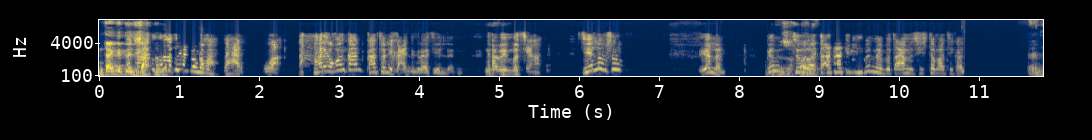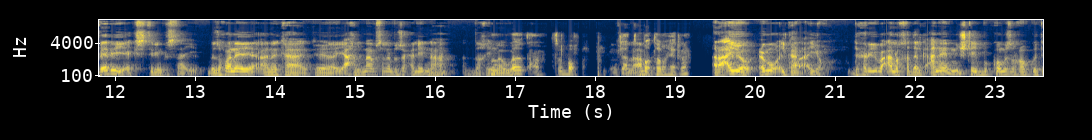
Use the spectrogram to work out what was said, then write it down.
እንታይ ግዲ በቃ ዛሕተመ ዓዲግራት እያ ደብለካ ድሓር ዋ ሃሪ ኮንካን ካቶሊክ ዓዲግራት የለን ናበይ መፂኻ የለን ስሩ የለን ግን ብዝኾነ ኣተኣታትዮም ግን ብጣዕሚ ሲስተማቲክ ቨሪ ኤክስትሪም ክስታይ እዩ ብዝኾነ ኣነ ካ- ክ- ይኣኽልና ምስለ ብዙሕ ዕሊልና ደኺመ እውን በጣም ፅቡቅ ካልኣ ፅቡቅ ተማሂርና ረኣዮ ዕሙቕ ኢልካ ረኣዮ ድሕሪኡ በዓሉ ክኸደልካ ኣነ ንእሽተይ ብኮ ምስ ረኸብኩ እቲ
